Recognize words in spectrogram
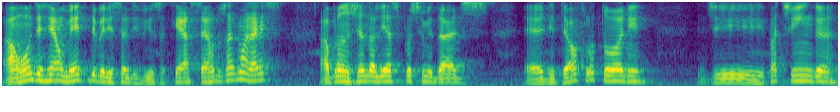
aonde realmente deveria ser a divisa, que é a Serra dos Aimorés, abrangendo ali as proximidades é, de Teófilo Otoni, de Patinga,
